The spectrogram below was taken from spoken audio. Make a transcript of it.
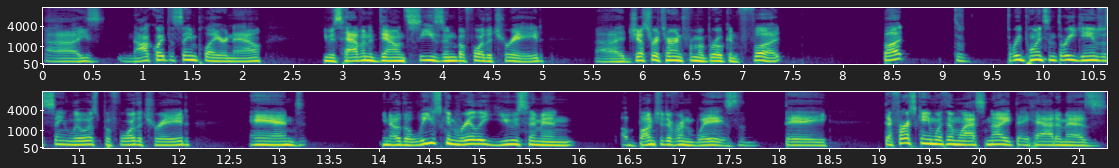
Uh, he's not quite the same player now. He was having a down season before the trade. Uh, just returned from a broken foot, but th- three points in three games with St. Louis before the trade, and you know the Leafs can really use him in a bunch of different ways. They their first game with him last night, they had him as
